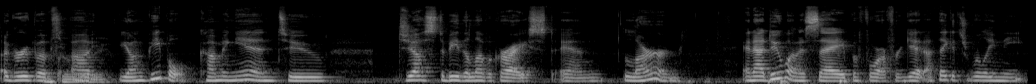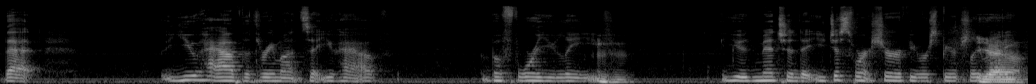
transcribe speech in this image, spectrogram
a group of uh, young people coming in to just to be the love of Christ and learn. And I do want to say before I forget, I think it's really neat that you have the three months that you have before you leave. Mhm. You had mentioned that you just weren't sure if you were spiritually Yeah. ready,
